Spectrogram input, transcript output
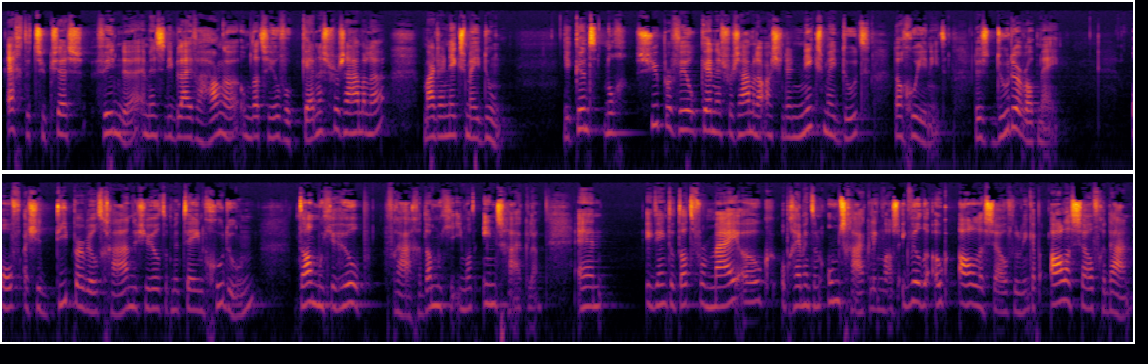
echt het succes vinden en mensen die blijven hangen omdat ze heel veel kennis verzamelen, maar er niks mee doen. Je kunt nog superveel kennis verzamelen. Als je er niks mee doet, dan groei je niet. Dus doe er wat mee. Of als je dieper wilt gaan, dus je wilt het meteen goed doen, dan moet je hulp vragen. Dan moet je iemand inschakelen. En ik denk dat dat voor mij ook op een gegeven moment een omschakeling was. Ik wilde ook alles zelf doen. Ik heb alles zelf gedaan.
